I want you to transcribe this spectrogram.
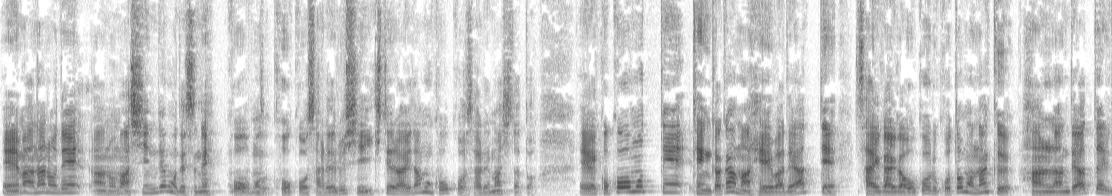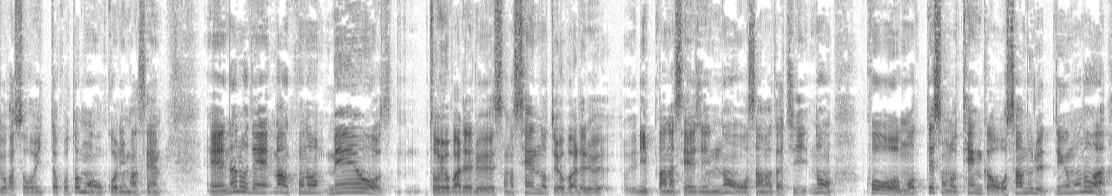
えー、まあ、なので、あの、まあ、死んでもですね、こうも、孝行されるし、生きてる間も孝行されましたと。えー、ここをもって、天下が、まあ、平和であって、災害が起こることもなく、反乱であったりとかそういったことも起こりません。えー、なので、まあ、この名王と呼ばれる、その洗脳と呼ばれる立派な聖人の王様たちの功をもってその天下を治むるっていうものは、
